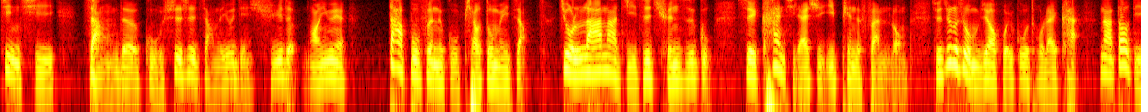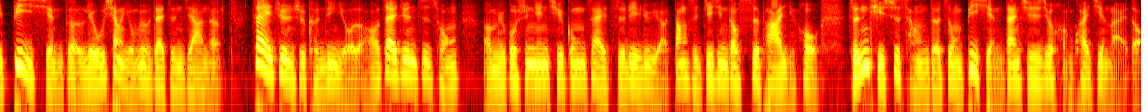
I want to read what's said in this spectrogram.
近期涨的股市是涨得有点虚的啊，因为大部分的股票都没涨。就拉那几只全职股，所以看起来是一片的反龙。所以这个时候我们就要回过头来看，那到底避险的流向有没有在增加呢？债券是肯定有的。好债券自从呃美国十年期公债殖利率啊，当时接近到四趴以后，整体市场的这种避险单其实就很快进来的。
